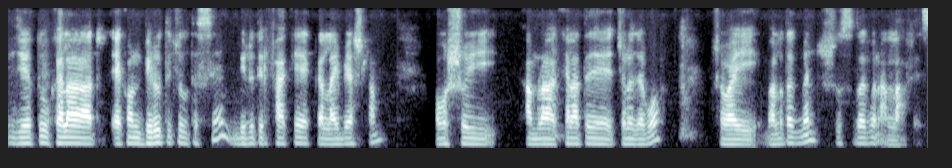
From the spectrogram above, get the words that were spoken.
যেহেতু খেলার এখন বিরতি চলতেছে, বিরতির ফাঁকে একটা লাইভে আসলাম। অবশ্যই আমরা খেলাতে চলে যাব। সবাই ভালো থাকবেন, সুস্থ থাকবেন, আল্লাহ হাফেজ।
